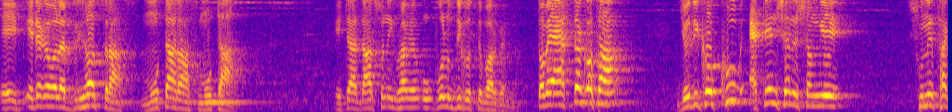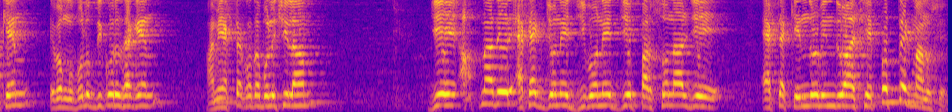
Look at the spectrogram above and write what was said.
এই, এটাকে বলে বৃহৎ রাস, মোটা রাস, মোটা। এটা দার্শনিকভাবে উপলব্ধি করতে পারবেন না। তবে একটা কথা, যদি কেউ খুব অ্যাটেনশনের সঙ্গে শুনে থাকেন এবং উপলব্ধি করে থাকেন, আমি একটা কথা বলেছিলাম যে আপনাদের এক একজনের জীবনের যে পার্সোনাল যে একটা কেন্দ্রবিন্দু আছে প্রত্যেক মানুষের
